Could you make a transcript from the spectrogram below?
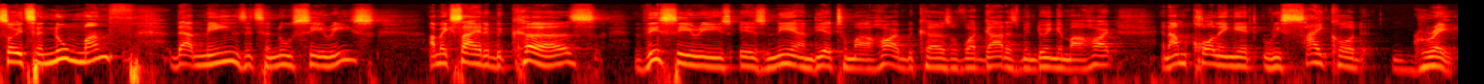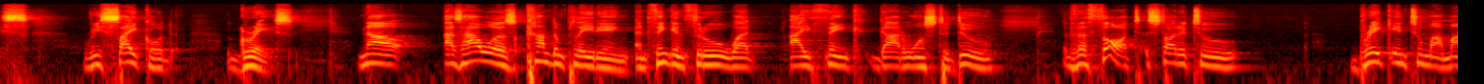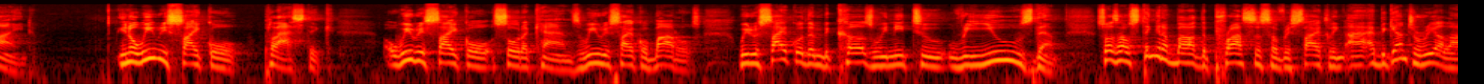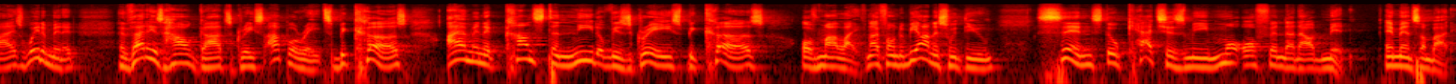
So it's a new month. That means it's a new series. I'm excited because this series is near and dear to my heart because of what God has been doing in my heart. And I'm calling it Recycled Grace. Recycled Grace. Now, as I was contemplating and thinking through what I think God wants to do, the thought started to break into my mind. You know, we recycle plastic, we recycle soda cans, we recycle bottles. We recycle them because we need to reuse them. So, as I was thinking about the process of recycling, I, I began to realize wait a minute, that is how God's grace operates because I am in a constant need of His grace because of my life. Now, if I'm to be honest with you, sin still catches me more often than I admit. Amen, somebody.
